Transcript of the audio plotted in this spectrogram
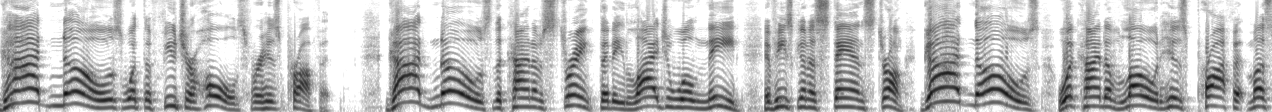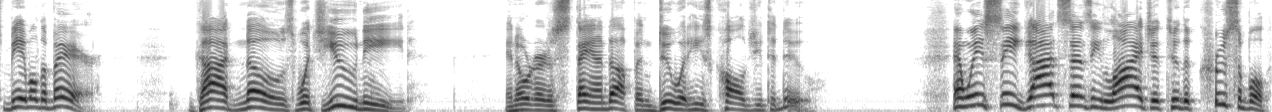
God knows what the future holds for his prophet. God knows the kind of strength that Elijah will need if he's going to stand strong. God knows what kind of load his prophet must be able to bear. God knows what you need in order to stand up and do what he's called you to do. And we see God sends Elijah to the crucible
